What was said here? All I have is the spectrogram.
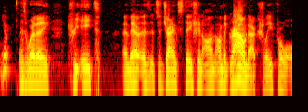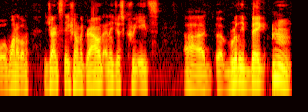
Yep. Is where they create, and they have, it's a giant station on on the ground actually for one of them, a giant station on the ground, and it just creates uh, really big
